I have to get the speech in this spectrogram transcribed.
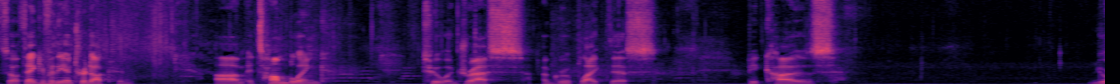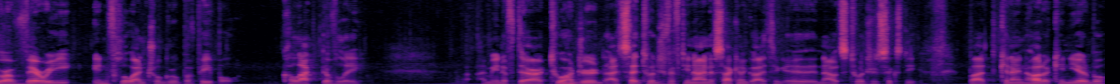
So thank you for the introduction. Um, it's humbling to address a group like this because you're a very influential group of people. Collectively, I mean, if there are 200, I said 259 a second ago, I think uh, now it's 260, but Kenan Hara, Kenyerbu,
